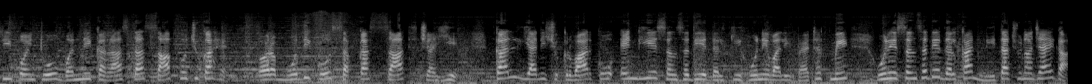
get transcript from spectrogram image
3.0 बनने का रास्ता साफ़ हो चुका है और अब मोदी को सबका साथ चाहिए। कल यानी शुक्रवार को एनडीए संसदीय दल की होने वाली बैठक में उन्हें संसदीय दल का नेता चुना जाएगा।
